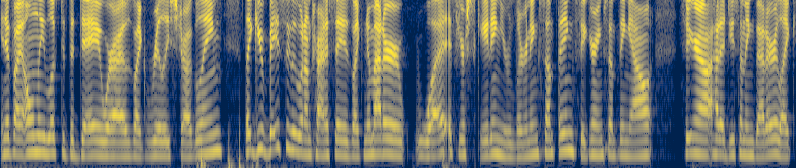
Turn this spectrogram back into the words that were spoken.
And if I only looked at the day where I was like really struggling, like you're basically what I'm trying to say is like no matter what, if you're skating, you're learning something, figuring something out, figuring out how to do something better. Like,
